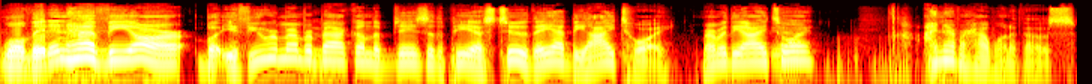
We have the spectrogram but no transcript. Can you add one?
Well, they didn't have VR, but if you remember back on the days of the PS2, they had the EyeToy. Remember the EyeToy? I never had one of those.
